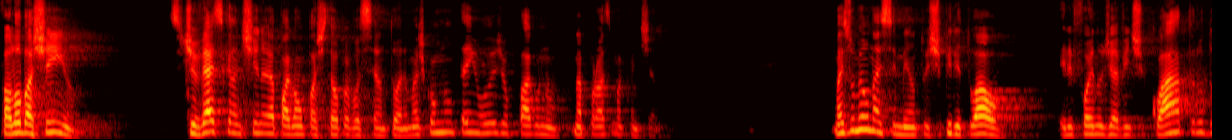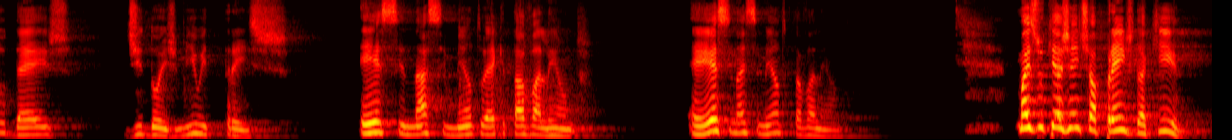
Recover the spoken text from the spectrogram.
Falou baixinho? Se tivesse cantina, eu ia pagar um pastel para você, Antônio, mas como não tem hoje, eu pago no, na próxima cantina. Mas o meu nascimento espiritual ele foi no dia 24 de 10 de 2003. Esse nascimento é que está valendo. É esse nascimento que está valendo. Mas o que a gente aprende daqui,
